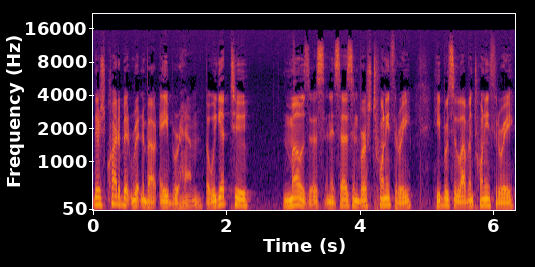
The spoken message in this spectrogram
there's quite a bit written about Abraham, but we get to Moses, and it says in verse 23, Hebrews 11, 23,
